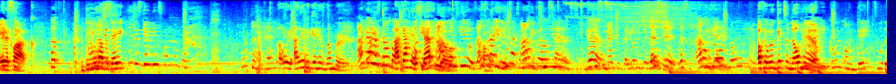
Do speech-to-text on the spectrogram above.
Eight Let's see. o'clock. But Do oh, you was have a date? He just gave me his phone number. Heck? Oh wait, I didn't even get his number. I got his number. I got his okay, snappy, I'm though. confused. I'm Okay. confused. You guys are I'm too confused. fast. You Girl, just met this guy. You don't even know listen, him. listen. I don't you get don't it. know him. Okay, we'll get to know You're already him. going on dates with a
